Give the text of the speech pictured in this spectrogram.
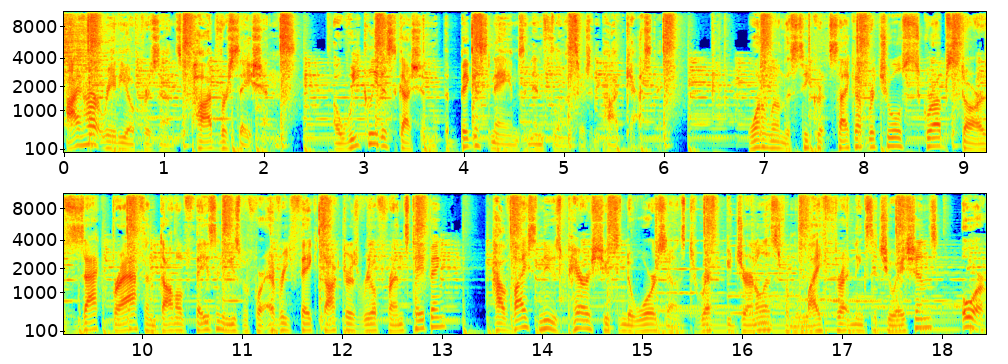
iHeartRadio presents Podversations, a weekly discussion with the biggest names and influencers in podcasting. Want to learn the secret psych up rituals Scrub stars Zach Braff and Donald Faison use before every fake Doctor's Real Friends taping? How Vice News parachutes into war zones to rescue journalists from life threatening situations? Or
